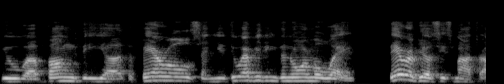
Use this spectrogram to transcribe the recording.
you uh, bung the uh, the barrels, and you do everything the normal way. There, Rabbi Yossi's matra.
